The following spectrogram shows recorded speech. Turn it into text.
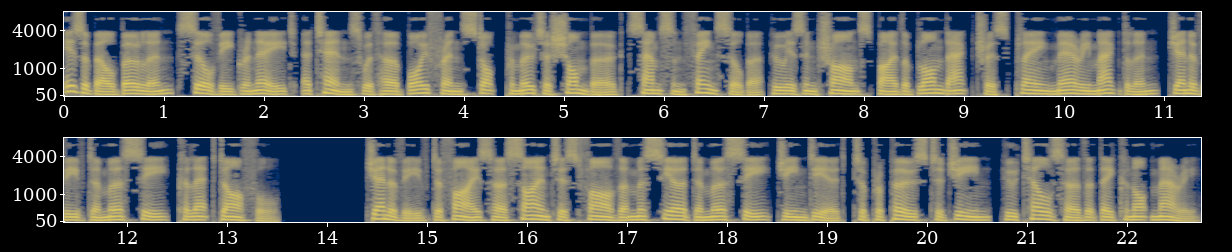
Isabelle Boulin Sylvie Grenade attends with her boyfriend stock promoter Schomburg Samson Fainsilber who is entranced by the blonde actress playing Mary Magdalene, Genevieve de Mercy Colette Darfeuil. Genevieve defies her scientist father Monsieur de Mercy Jean Diard to propose to Jean, who tells her that they cannot marry.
